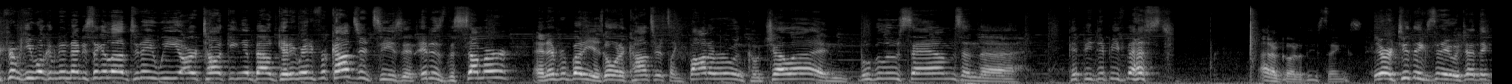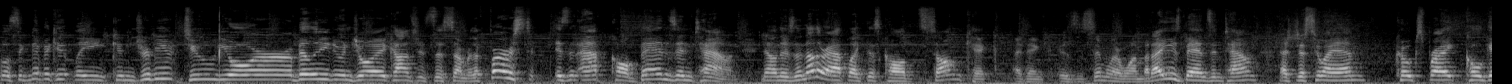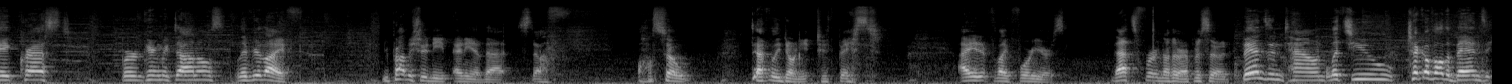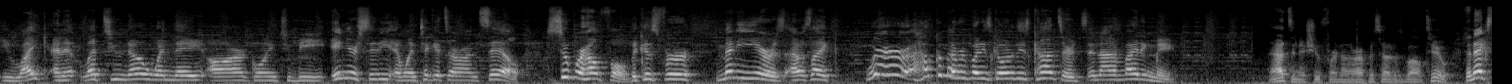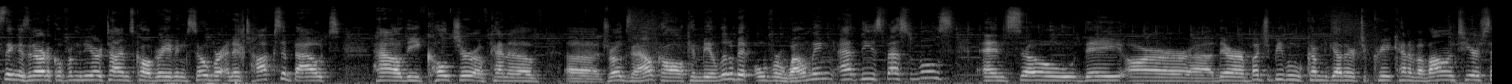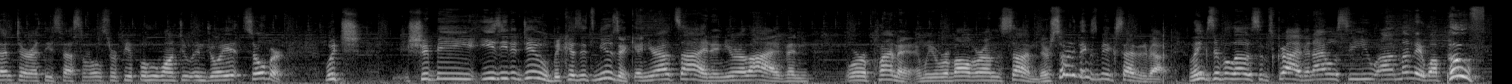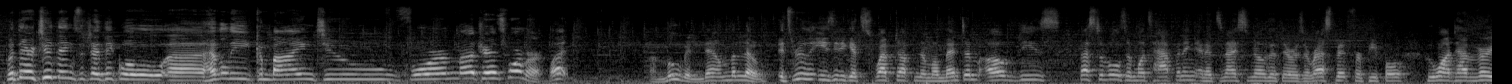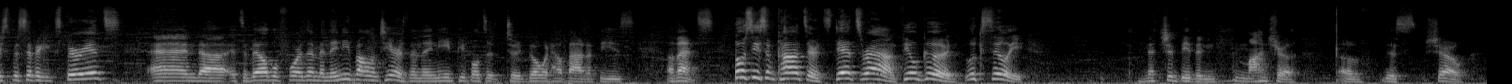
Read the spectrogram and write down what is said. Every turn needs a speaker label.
Speaker 1: Rich Boehmcke, welcome to 90 Second Love. Today we are talking about getting ready for concert season. It is the summer and everybody is going to concerts like Bonnaroo and Coachella and Boogaloo Sam's and the Hippy Dippy Fest. I don't go to these things. There are two things today which I think will significantly contribute to your ability to enjoy concerts this summer. The first is an app called Bands in Town. Now there's another app like this called Songkick, I think is a similar one, but I use Bands in Town. That's just who I am. Coke Sprite, Colgate Crest, Burger King, McDonald's, live your life. You probably shouldn't eat any of that stuff. Also, definitely don't eat toothpaste. I ate it for like four years. That's for another episode. Bands in Town lets you check off all the bands that you like and it lets you know when they are going to be in your city and when tickets are on sale. Super helpful because for many years I was like, where, how come everybody's going to these concerts and not inviting me? That's an issue for another episode as well, too. The next thing is an article from the New York Times called Raving Sober, and it talks about how the culture of kind of uh, drugs and alcohol can be a little bit overwhelming at these festivals. And so they are, uh, there are a bunch of people who come together to create kind of a volunteer center at these festivals for people who want to enjoy it sober, which should be easy to do because it's music and you're outside and you're alive and we're a planet and we revolve around the sun. There's so many things to be excited about. Links are below, subscribe, and I will see you on Monday. Well, poof! But there are two things which I think will uh, heavily combine to form a Transformer. What? I'm moving down below. It's really easy to get swept up in the momentum of these festivals and what's happening, and it's nice to know that there is a respite for people who want to have a very specific experience and uh, it's available for them and they need volunteers and they need people to, to go and help out at these events. Go see some concerts, dance around, feel good, look silly. That should be the mantra of this show.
